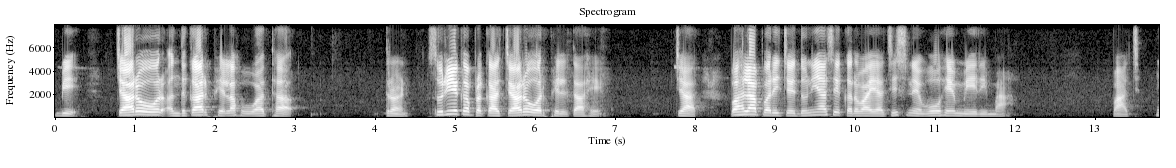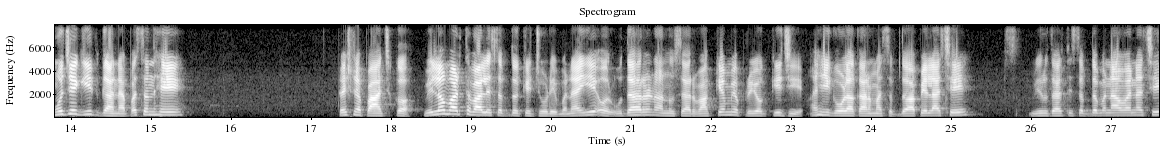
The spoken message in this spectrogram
बे चारों ओर अंधकार फैला हुआ था त्रण सूर्य का प्रकाश चारों ओर फैलता है चार पहला परिचय दुनिया से करवाया जिसने वो है मेरी माँ पाँच मुझे गीत गाना पसंद है प्रश्न पाँच क विलोम अर्थ वाले शब्दों के જોડે બનાવીએ और ઉદાહરણ અનુસાર વાક્ય में પ્રયોગ કીજીએ અહીં ગોળાકારમાં શબ્દો આપેલા છે વિરુદ્ધાર્થી શબ્દ બનાવવાના છે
